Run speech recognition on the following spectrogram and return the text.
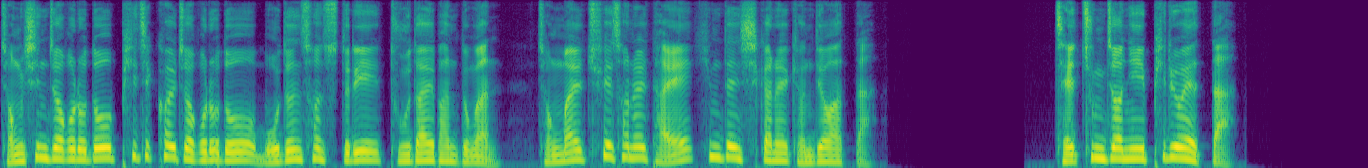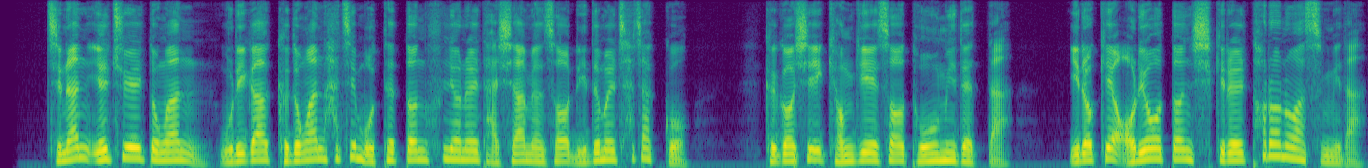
정신적으로도 피지컬적으로도 모든 선수들이 두 달 반 동안 정말 최선을 다해 힘든 시간을 견뎌왔다. 재충전이 필요했다. 지난 일주일 동안 우리가 그동안 하지 못했던 훈련을 다시 하면서 리듬을 찾았고 그것이 경기에서 도움이 됐다. 이렇게 어려웠던 시기를 털어놓았습니다.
